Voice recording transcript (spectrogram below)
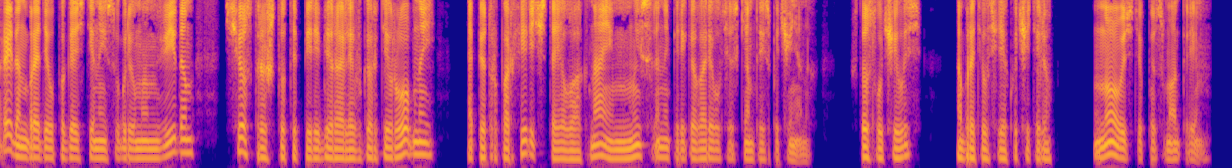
Рейден бродил по гостиной с угрюмым видом, сестры что-то перебирали в гардеробной, а Петр Порфирич стоял у окна и мысленно переговаривался с кем-то из подчиненных. «Что случилось?» — обратился я к учителю. «Новости посмотрим».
